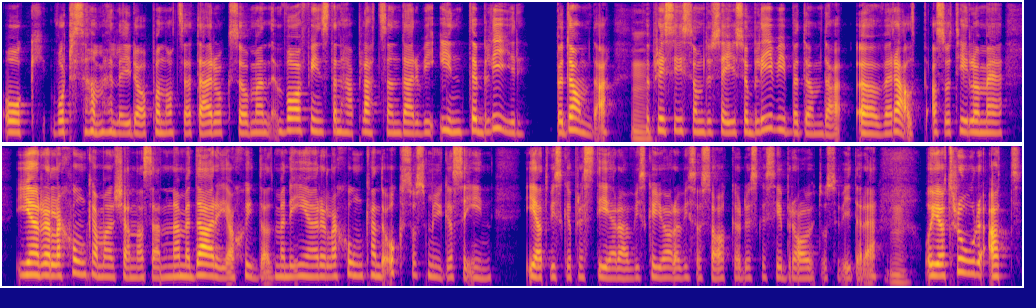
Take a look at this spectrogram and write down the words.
och vårt samhälle idag på något sätt är också, men var finns den här platsen där vi inte blir bedömda? Mm. För precis som du säger så blir vi bedömda överallt. Alltså till och med i en relation kan man känna så här, nej men där är jag skyddad, men i en relation kan det också smyga sig in i att vi ska prestera, vi ska göra vissa saker, det ska se bra ut och så vidare. Mm. Och jag tror att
